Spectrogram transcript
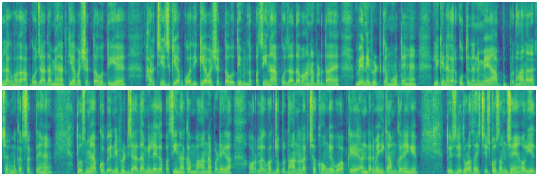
लगभग आपको ज़्यादा मेहनत की आवश्यकता होती है। हर चीज़ की आपको अधिक की आवश्यकता होती है मतलब पसीना आपको ज़्यादा बहाना पड़ता है, बेनिफिट कम होते हैं। लेकिन अगर उतने में आप प्रधान आरक्षक में कर सकते हैं तो उसमें आपको बेनिफिट ज़्यादा मिलेगा, पसीना कम बहाना पड़ेगा, और लगभग जो प्रधान आरक्षक होंगे वो आपके अंडर में ही काम करेंगे। तो इसलिए थोड़ा सा इस चीज़ को समझें, और ये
